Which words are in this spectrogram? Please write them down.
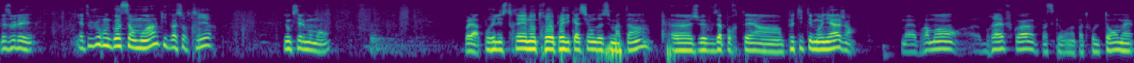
Désolé, il y a toujours un gosse en moi qui doit sortir, donc c'est le moment. Voilà, pour illustrer notre prédication de ce matin, euh, je vais vous apporter un petit témoignage, mais vraiment euh, bref, quoi, parce qu'on n'a pas trop le temps, mais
